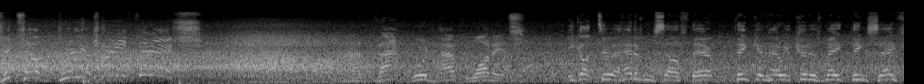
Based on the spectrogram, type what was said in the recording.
Picks out brilliant. Can he finish? And that would have won it. He got too ahead of himself there, thinking how he could have made things safe.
